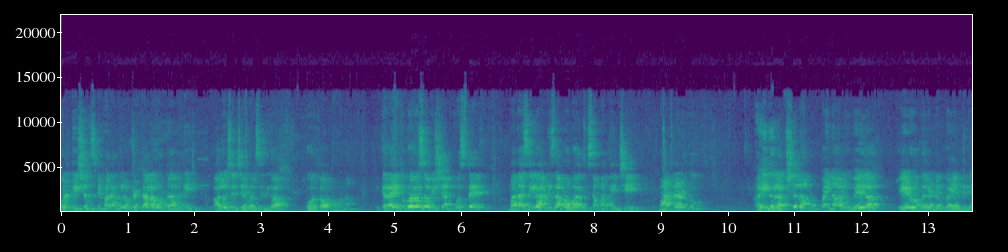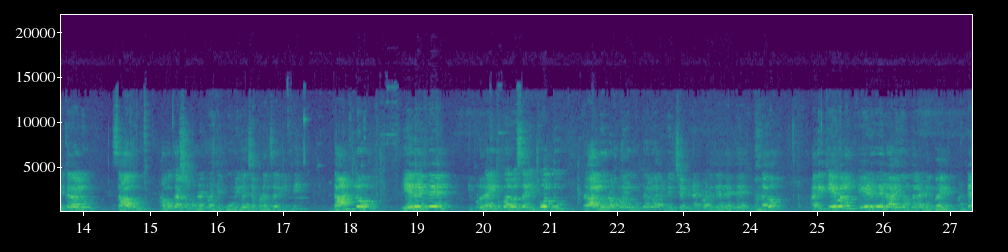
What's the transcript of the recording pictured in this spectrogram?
పొలిటీషియన్స్ని అందులో పెట్టాలా వద్దాలని ఆలోచన చేయవలసిందిగా కోరుతా ఉన్నామన్న ఇక రైతు భరోసా విషయానికి వస్తే మన జిల్లా నిజామాబాద్కి సంబంధించి మాట్లాడుతూ ఐదు లక్షల ముప్పై నాలుగు వేల ఏడు వందల డెబ్బై ఎనిమిది ఎకరాలు సాగు అవకాశం ఉన్నటువంటి భూమిగా చెప్పడం జరిగింది. దాంట్లో ఏదైతే ఇప్పుడు రైతు భరోసా ఇవ్వద్దు రాళ్ళు రప్పలు గుట్టలు అని మీరు చెప్పినటువంటిది ఏదైతే ఉన్నదో అది కేవలం ఏడు వేల ఐదు వందల డెబ్బై ఐదు. అంటే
